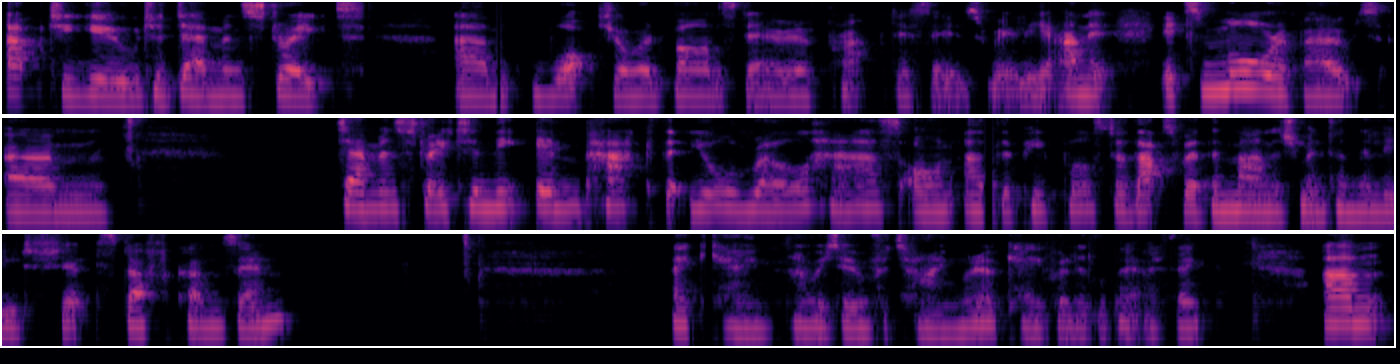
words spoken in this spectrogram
up to you to demonstrate um, what your advanced area of practice is really. And it, it's more about um, demonstrating the impact that your role has on other people. So that's where the management and the leadership stuff comes in. Okay, how are we doing for time? We're okay for a little bit, I think. Um,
